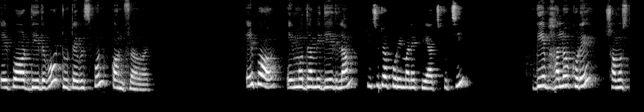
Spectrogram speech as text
এরপর দিয়ে দেবো টু টেবিল স্পুন কর্নফ্লাওয়ার এরপর এর মধ্যে আমি দিয়ে দিলাম কিছুটা পরিমাণে পেঁয়াজ কুচি। দিয়ে ভালো করে সমস্ত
